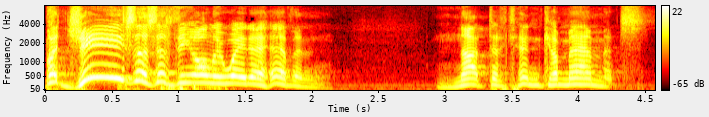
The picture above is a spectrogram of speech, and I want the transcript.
But Jesus is the only way to heaven, not the Ten Commandments,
